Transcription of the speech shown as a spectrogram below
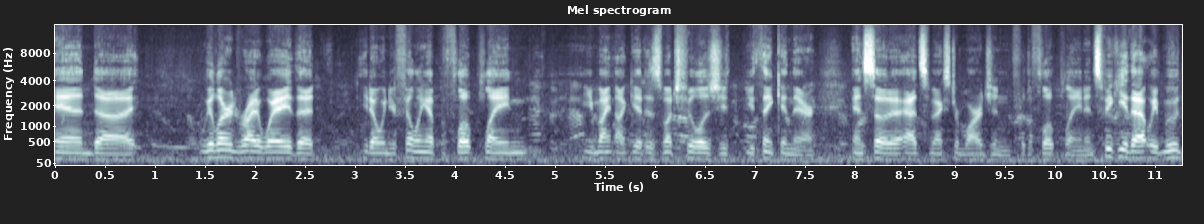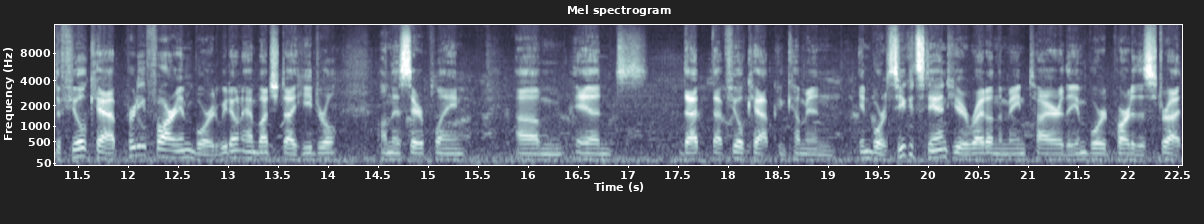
and uh, we learned right away that you know when you're filling up a float plane, you might not get as much fuel as you, you think in there, and so to add some extra margin for the float plane. And speaking of that, we've moved the fuel cap pretty far inboard. We don't have much dihedral on this airplane. Um, and that, that fuel cap can come in inboard. So you could stand here right on the main tire, the inboard part of the strut,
